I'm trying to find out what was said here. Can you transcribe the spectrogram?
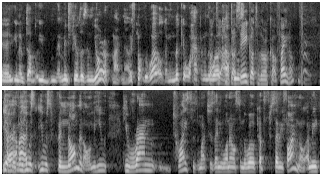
uh, you know, double, midfielders in Europe right now, if not the world. I mean, look at what happened in the got World to, Cup. I've got to say, he got to the World Cup final. yeah, I mean, he was he was phenomenal. I mean, he he ran twice as much as anyone else in the World Cup semi-final. I mean,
